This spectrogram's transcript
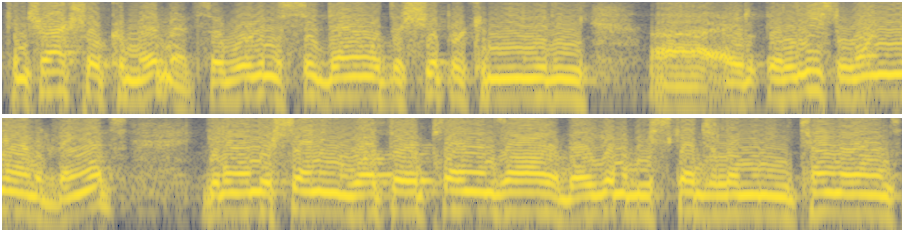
contractual commitments. So we're going to sit down with the shipper community uh, at, at least one year in advance, get an understanding what their plans are. Are they going to be scheduling any turnarounds?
